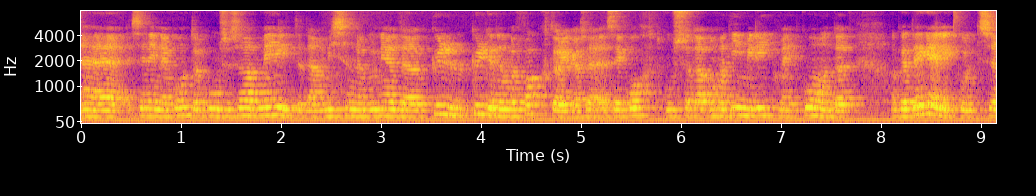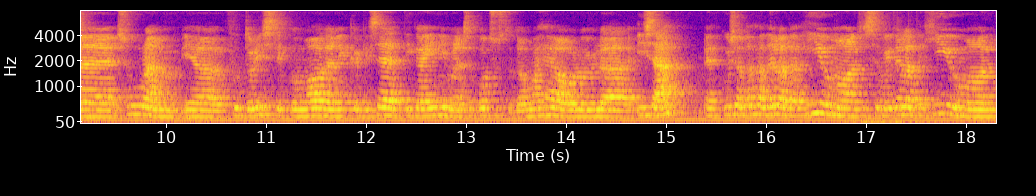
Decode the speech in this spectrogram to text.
äh, selline kontor, kuhu sa saad meelitada, mis on nagu nii-öelda külg, külgetõmbefaktoriga see, see koht, kus sa oma tiimiliikmeid koondad aga tegelikult see suurem ja futuristlikum vaade on ikkagi see, et iga inimene saab otsustada oma heaolu üle ise. et kui sa tahad elada Hiiumaal, siis sa võid elada Hiiumaal.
